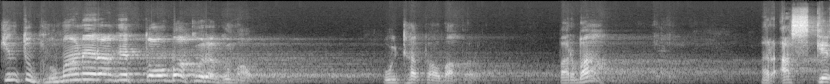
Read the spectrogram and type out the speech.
কিন্তু ঘুমানের আগে তওবা করে ঘুমাও। উঠা তওবা করো। পারবা? আর আজকের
